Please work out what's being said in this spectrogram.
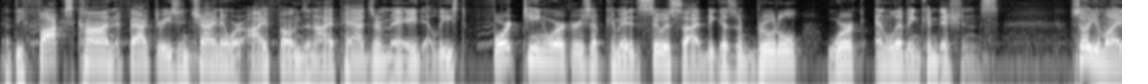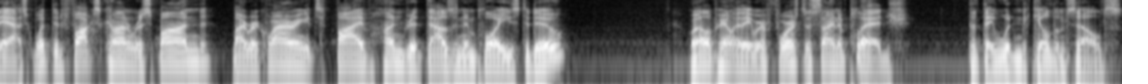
At the Foxconn factories in China, where iPhones and iPads are made, at least 14 workers have committed suicide because of brutal work and living conditions. So you might ask, what did Foxconn respond by requiring its 500,000 employees to do? Well, apparently they were forced to sign a pledge that they wouldn't kill themselves.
